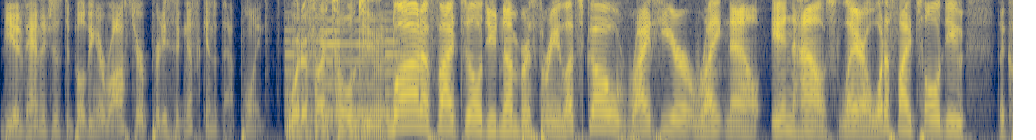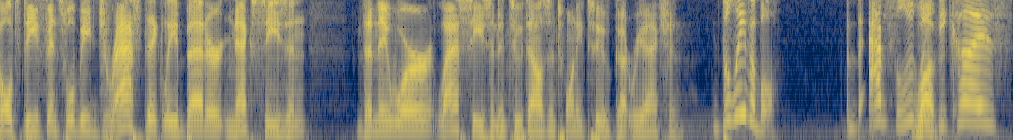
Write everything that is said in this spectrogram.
the advantages to building a roster are pretty significant at that point. What if I told you? What if I told you number three? Let's go right here, right now, in house. Larra, what if I told you the Colts defense will be drastically better next season than they were last season in 2022? Gut reaction. believable. Absolutely. Love it. because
